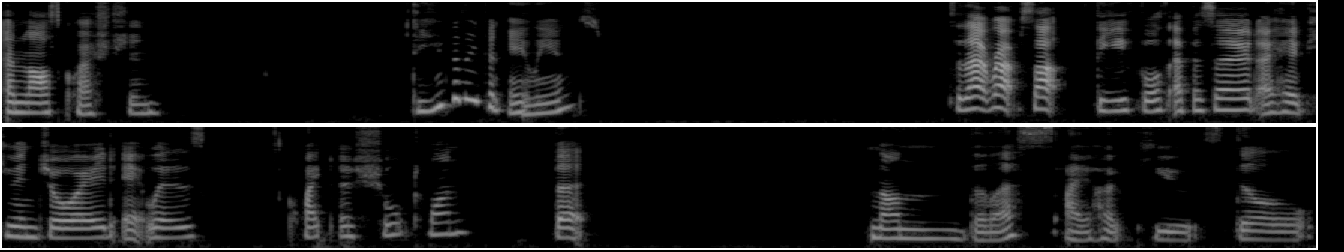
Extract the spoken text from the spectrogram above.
and last question Do you believe in aliens? So that wraps up the fourth episode. I hope you enjoyed. It was quite a short one, but nonetheless, I hope you still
